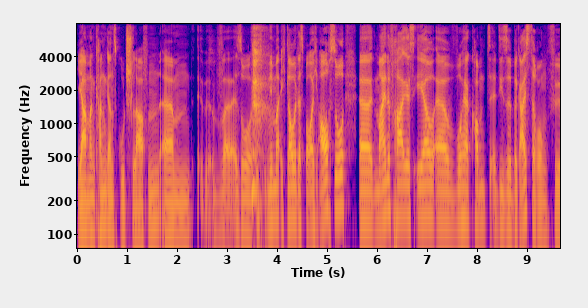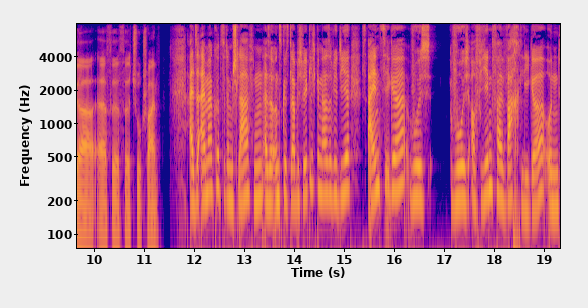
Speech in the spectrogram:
ja, man kann ganz gut schlafen. Ähm, so, ich, nehme, ich glaube, das bei euch auch so. Äh, meine Frage ist eher, äh, woher kommt diese Begeisterung für, äh, für, für True Crime? Also einmal kurz zu dem Schlafen. Also uns geht's, glaube ich, wirklich genauso wie dir. Das Einzige, wo ich wo ich auf jeden Fall wach liege, und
